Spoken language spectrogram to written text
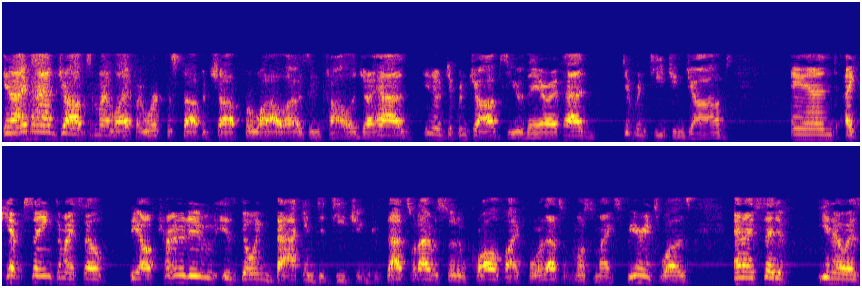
you know I've had jobs in my life. I worked the Stop and Shop for a while. I was in college. I had you know different jobs here or there. I've had different teaching jobs, and I kept saying to myself, the alternative is going back into teaching because that's what I was sort of qualified for. That's what most of my experience was. And I said, if you know, as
